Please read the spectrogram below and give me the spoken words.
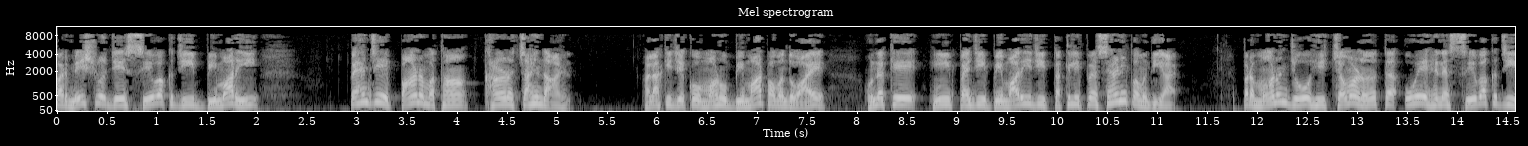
परमेश्वर जे सेवक जी बीमारी पंहिंजे पाण मथां खणणु चाहींदा आहिनि हालांकि जेको माण्हू बीमार पवंदो आहे हुन खे ही पंहिंजी बीमारी जी तकलीफ़ सहणी पवंदी आहे पर माण्हुनि जो ही चवणु त उहे हिन सेवक जी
